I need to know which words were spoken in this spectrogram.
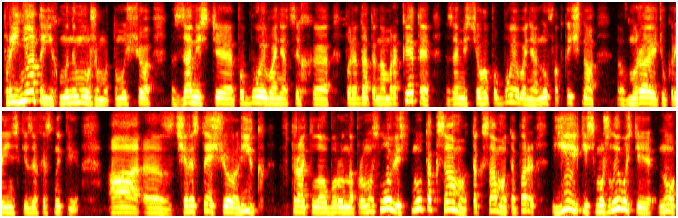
прийняти їх ми не можемо, тому що замість е, побоювання цих е, передати нам ракети, замість цього побоювання, ну фактично вмирають українські захисники. А е, через те, що рік втратила оборонна промисловість. Ну так само, так само. Тепер є якісь можливості. Ну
